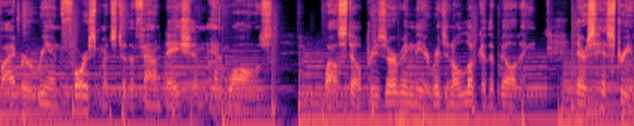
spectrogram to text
fiber reinforcements to the foundation and walls, while still preserving the original look of the building. There's history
